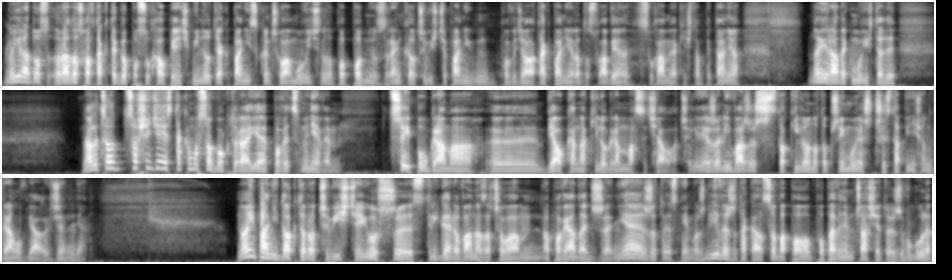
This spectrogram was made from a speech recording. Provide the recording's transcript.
No i Rados Radosław tak tego posłuchał 5 minut, jak pani skończyła mówić, no to podniósł rękę, oczywiście pani powiedziała, tak panie Radosławie, słuchamy jakieś tam pytania. No i Radek mówi wtedy, No ale co, co się dzieje z taką osobą, która je powiedzmy, nie wiem, 3,5 grama y, białka na kilogram masy ciała, czyli jeżeli ważysz 100 kg, no to przyjmujesz 350 gramów białek dziennie. No i pani doktor oczywiście już y, striggerowana zaczęła opowiadać, że nie, że to jest niemożliwe, że taka osoba po, po pewnym czasie to już w ogóle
